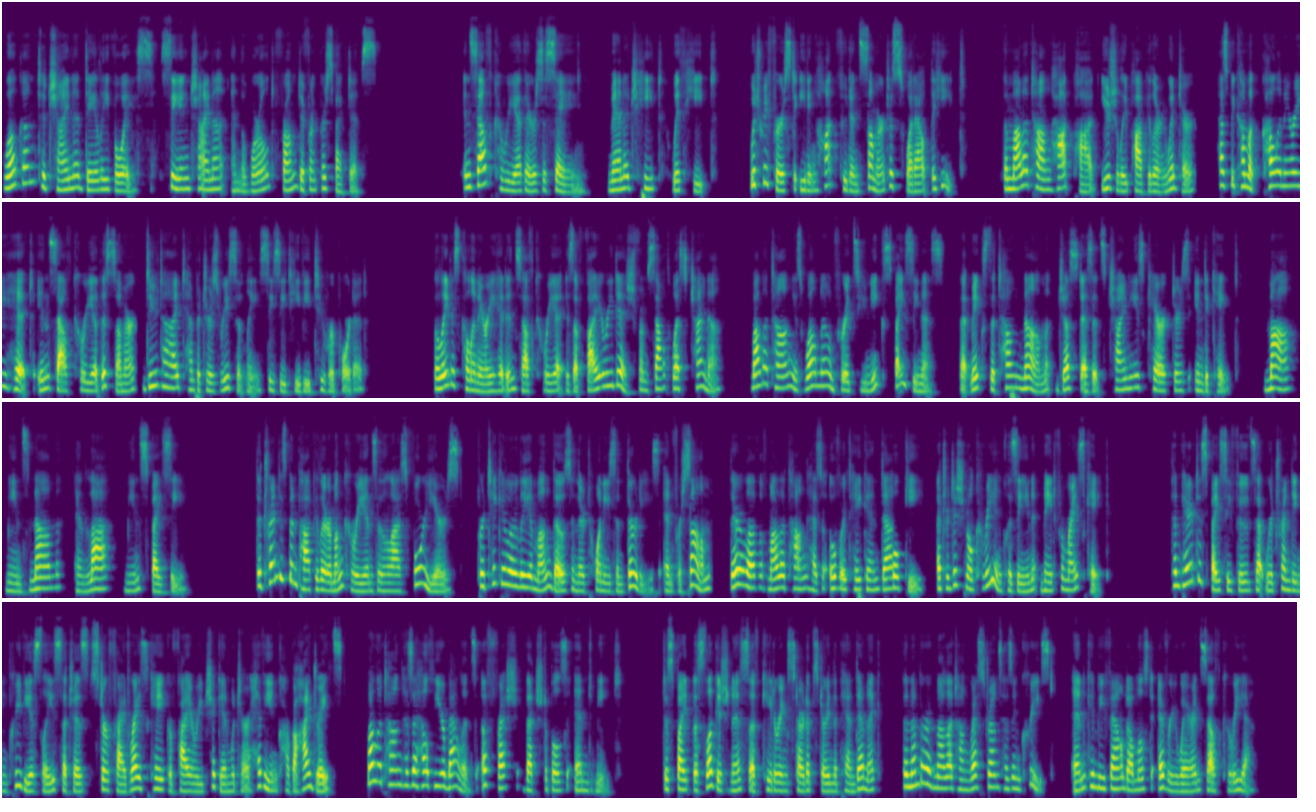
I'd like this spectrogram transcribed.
Welcome to China Daily Voice, seeing China and the world from different perspectives. In South Korea, there's a saying, manage heat with heat, which refers to eating hot food in summer to sweat out the heat. The malatang hot pot, usually popular in winter, has become a culinary hit in South Korea this summer due to high temperatures recently, CCTV2 reported. The latest culinary hit in South Korea is a fiery dish from southwest China. Malatang is well known for its unique spiciness that makes the tongue numb just as its Chinese characters indicate. Ma means numb and la means spicy. The trend has been popular among Koreans in the last four years, particularly among those in their 20s and 30s, and for some, their love of malatang has overtaken tteokbokki, a traditional Korean cuisine made from rice cake. Compared to spicy foods that were trending previously, such as stir fried rice cake or fiery chicken, which are heavy in carbohydrates, malatang has a healthier balance of fresh vegetables and meat. Despite the sluggishness of catering startups during the pandemic, the number of malatang restaurants has increased and can be found almost everywhere in South Korea.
